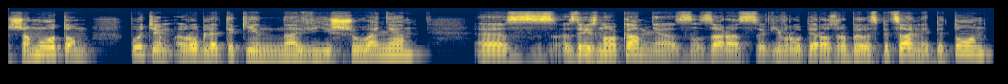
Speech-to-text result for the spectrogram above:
шамотом, потім роблять такі навішування з, з різного камня. Зараз в Європі розробили спеціальний бетон.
